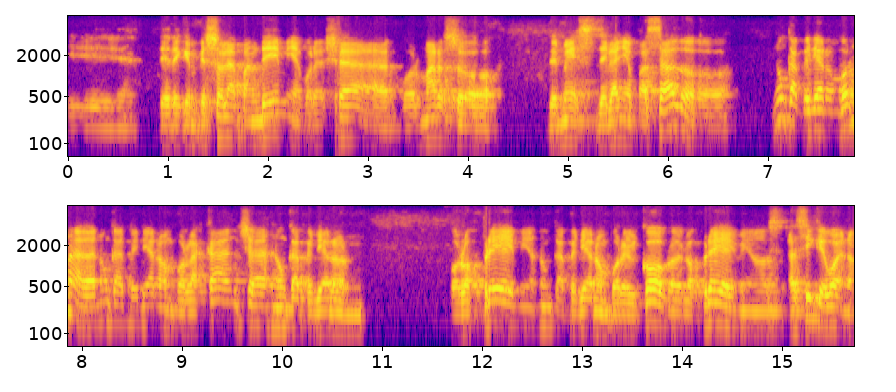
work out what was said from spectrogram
eh, desde que empezó la pandemia por allá, por marzo del mes del año pasado, nunca pelearon por nada, nunca pelearon por las canchas, nunca pelearon por los premios, nunca pelearon por el cobro de los premios. Así que bueno,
